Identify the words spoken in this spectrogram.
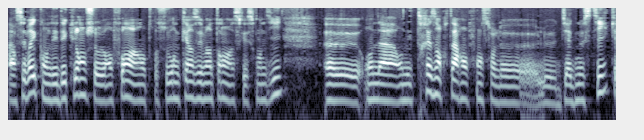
Alors c'est vrai qu'on les déclenche enfants hein, entre souvent 15 et 20 ans, hein, c'est ce qu'on dit. on, a, on est très en retard enfant sur le, le diagnostic.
